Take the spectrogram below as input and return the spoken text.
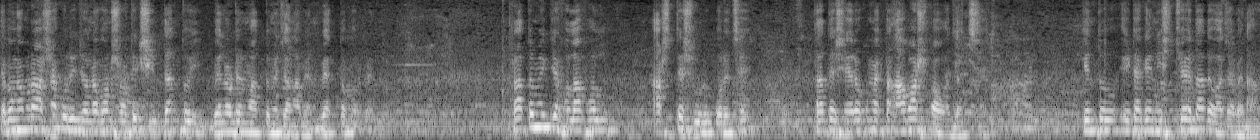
এবং আমরা আশা করি জনগণ সঠিক সিদ্ধান্তই ব্যালটের মাধ্যমে জানাবেন, ব্যক্ত করবেন। প্রাথমিক যে ফলাফল আসতে শুরু করেছে, তাতে সেরকম একটা আভাস পাওয়া যাচ্ছে। কিন্তু এটাকে নিশ্চয়তা দেওয়া যাবে না।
